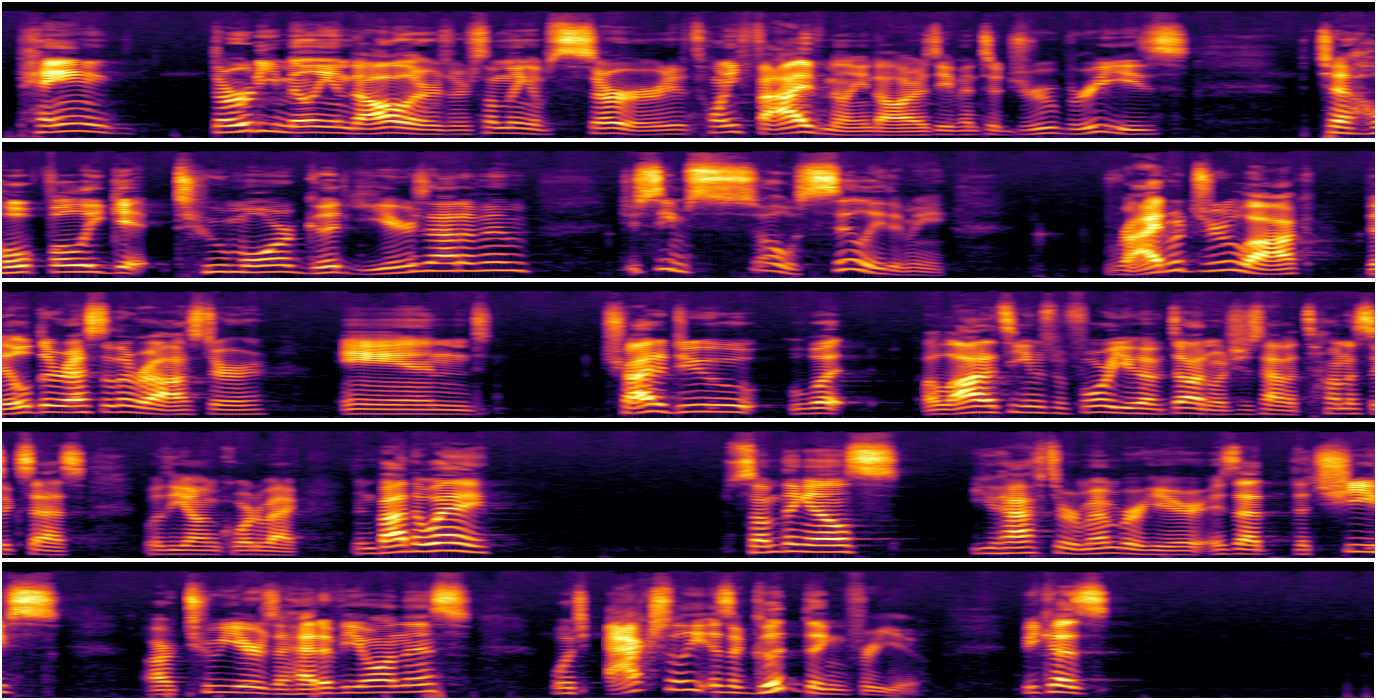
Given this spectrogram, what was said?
paying thirty million dollars or something absurd, twenty-five million dollars even to Drew Brees to hopefully get two more good years out of him just seems so silly to me. Ride with Drew Lock, build the rest of the roster, and try to do what a lot of teams before you have done, which is have a ton of success with a young quarterback. And by the way, something else you have to remember here is that the Chiefs are two years ahead of you on this, which actually is a good thing for you. Because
